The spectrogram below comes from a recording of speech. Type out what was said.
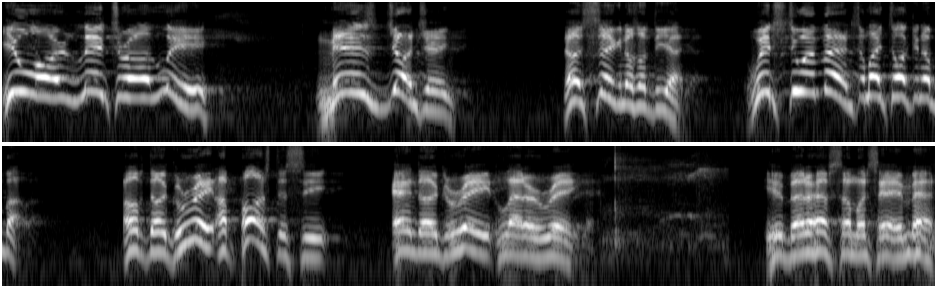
you are literally misjudging the signals of the end. Which two events am I talking about? Of the great apostasy and a great latter rain. You better have someone say amen.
